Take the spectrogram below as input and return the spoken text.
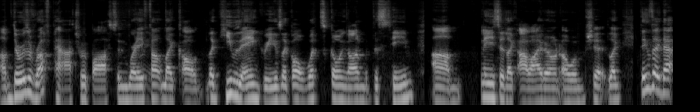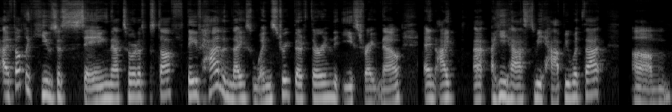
Um, there was a rough patch with Boston where they felt like, oh, like he was angry. He was like, "Oh, what's going on with this team?" Um, and he said like, "Oh, I don't owe him shit." Like things like that. I felt like he was just saying that sort of stuff. They've had a nice win streak. They're third in the East right now, and I uh, he has to be happy with that. Um,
